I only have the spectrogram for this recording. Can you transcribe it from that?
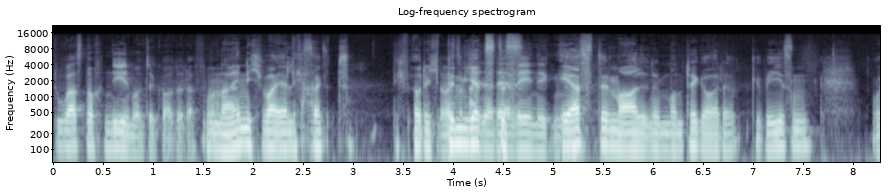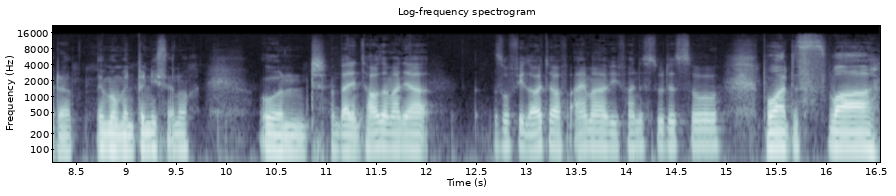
du warst noch nie in Montegordo davor. ne? Nein, ich war ehrlich Wahnsinn. gesagt, ich, oder ich bin einer jetzt der das wenigen, erste Mal in Montegordo gewesen. Oder im Moment bin ich es ja noch. Und Und bei den Tausern waren ja so viele Leute auf einmal. Wie fandest du das so? boah, das war,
